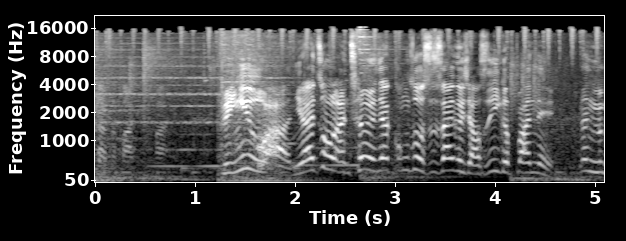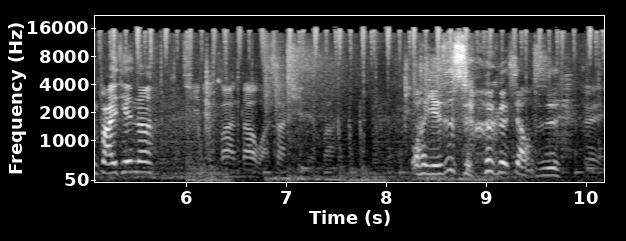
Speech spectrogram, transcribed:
上的八点半。朋友啊，你来坐缆车，人家工作十三个小时一个班呢，那你们白天呢？七点半到晚上七点半。哇，也是十二个小时。对，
